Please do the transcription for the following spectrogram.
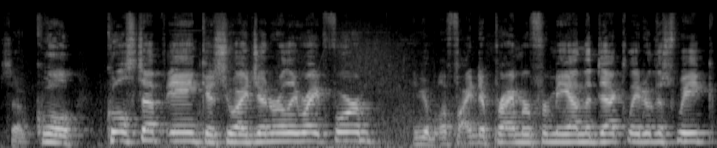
So cool, Cool Stuff Inc. is who I generally write for. You'll be able to find a primer for me on the deck later this week.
